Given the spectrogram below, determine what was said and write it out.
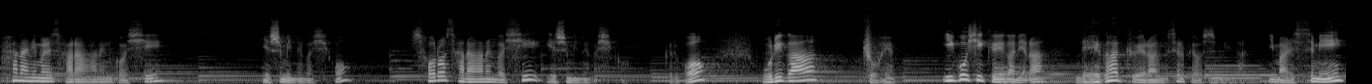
하나님을 사랑하는 것이 예수 믿는 것이고 서로 사랑하는 것이 예수 믿는 것이고 그리고 우리가 교회 이곳이 교회가 아니라 내가 교회라는 것을 배웠습니다. 이 말씀이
